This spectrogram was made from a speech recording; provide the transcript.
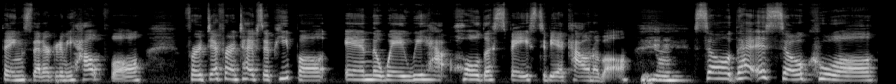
things that are going to be helpful for different types of people in the way we ha- hold a space to be accountable. Mm-hmm. So that is so cool.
